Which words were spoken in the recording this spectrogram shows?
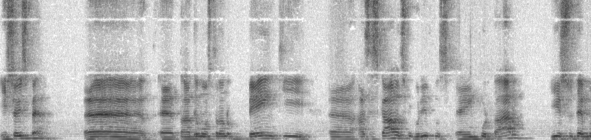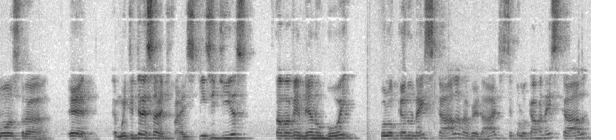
Isso eu espero. Está é, é demonstrando bem que uh, as escalas uh, encurtaram. Isso demonstra. É, é muito interessante. Faz 15 dias estava vendendo o boi, colocando na escala, na verdade. Você colocava na escala,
